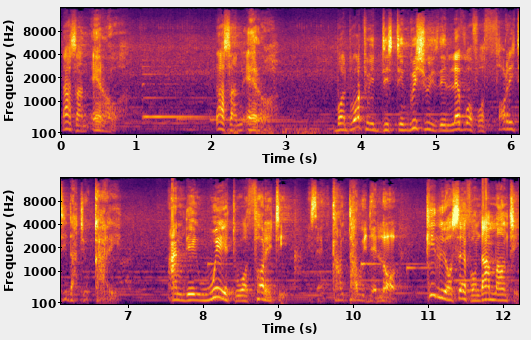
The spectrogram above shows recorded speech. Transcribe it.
That's an error. That's an error. But what will distinguish you is the level of authority that you carry. And the way to authority is encounter with the Lord. Kill yourself on that mountain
